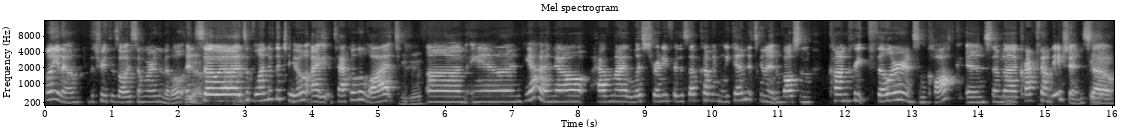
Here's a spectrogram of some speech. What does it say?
Well, you know, the truth is always somewhere in the middle, and Yeah. so uh, it's a blend of the two. I tackled a lot, Mhm. um, and yeah, now have my list ready for this upcoming weekend. It's going to involve some concrete filler and some caulk and some uh, cracked foundation. So Yeah.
